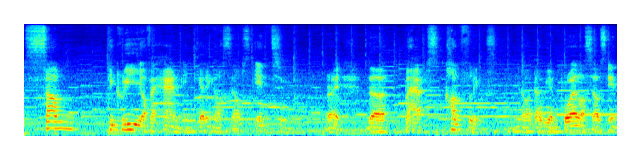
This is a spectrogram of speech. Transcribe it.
some degree of a hand in getting ourselves into, right? The perhaps conflicts, you know, that we embroil ourselves in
